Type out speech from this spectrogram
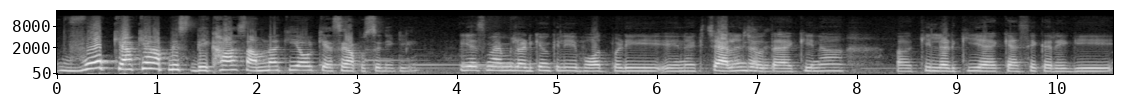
वो क्या क्या आपने देखा सामना किया और कैसे आप उससे निकली? यस yes, मैम लड़कियों के लिए बहुत बड़ी एक चैलेंज होता है कि ना कि लड़की है कैसे करेगी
